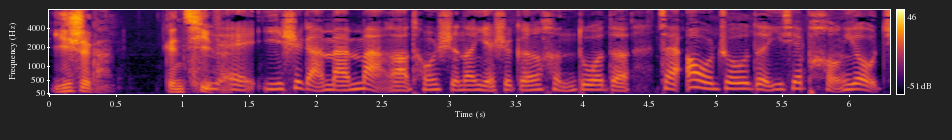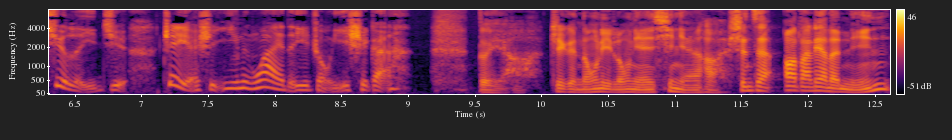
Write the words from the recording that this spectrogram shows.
仪式感跟气氛。哎，仪式感满满啊！同时呢，也是跟很多的在澳洲的一些朋友聚了一聚，这也是另外的一种仪式感。对呀，这个农历龙年新年哈，身在澳大利亚的您。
